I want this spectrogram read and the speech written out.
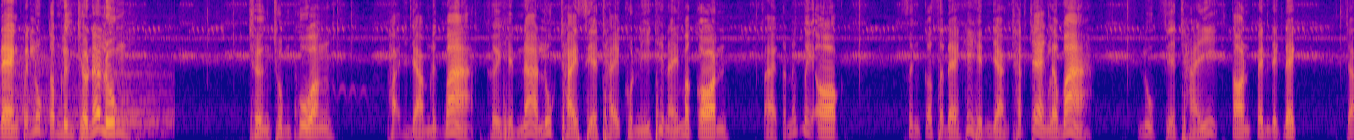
แดงเป็นลูกตำลึงเชียวนะลุง เชิงชุมพวง พยายามนึกว่าเคยเห็นหน้าลูกชายเสียใช้คนนี้ที่ไหนมาก่อน แต่ก็นึกไม่ออก ซึ่งก็แสดงให้เห็นอย่างชัดแจ้งแล้วว่า ลูกเสียใช้ตอนเป็นเด็กๆ จะ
